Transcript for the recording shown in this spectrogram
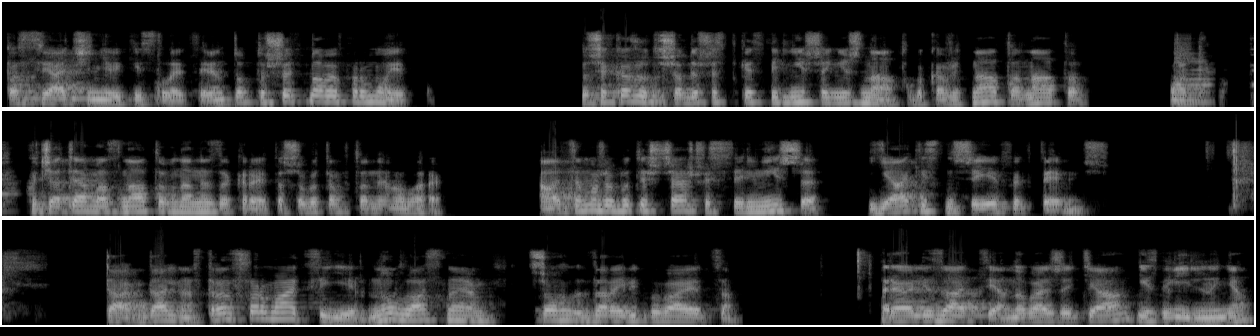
посвячені якісь лицарі. Ну, тобто щось нове формується. Тож я кажу, що буде щось таке сильніше, ніж НАТО, бо кажуть НАТО, НАТО. От. Хоча тема з НАТО вона не закрита, що би там хто не говорив. Але це може бути ще щось сильніше, якісніше і ефективніше. Так, далі нас трансформації. Ну, власне, що зараз відбувається? Реалізація, нове життя і звільнення.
